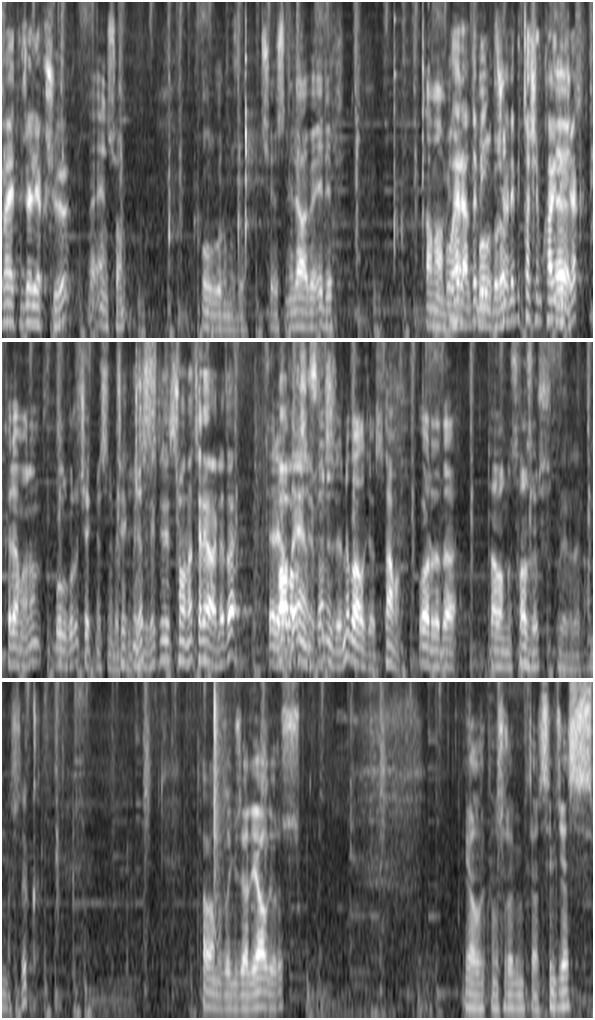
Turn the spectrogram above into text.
gayet güzel yakışıyor. Ve en son bulgurumuzu içerisine ilave edip tamamıyla Bu herhalde bir şöyle bir taşım kaynayacak. Evet, kremanın bulguru çekmesini bekleyeceğiz. Çekmesi bekleyeceğiz. Sonra tereyağıyla da Tereyağı da bağlamasını en son yapacağız. üzerine bağlayacağız. Tamam. Bu arada da tavamız hazır. Buraya kadar anlaştık. Tavamıza güzel yağlıyoruz. Yağladıktan sonra bir miktar sileceğiz.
